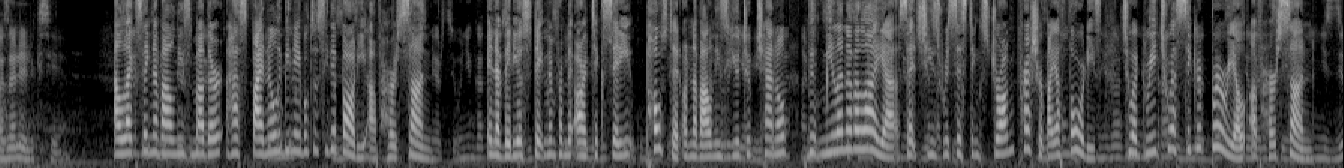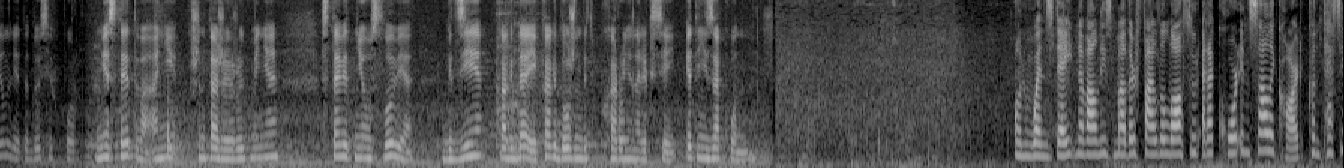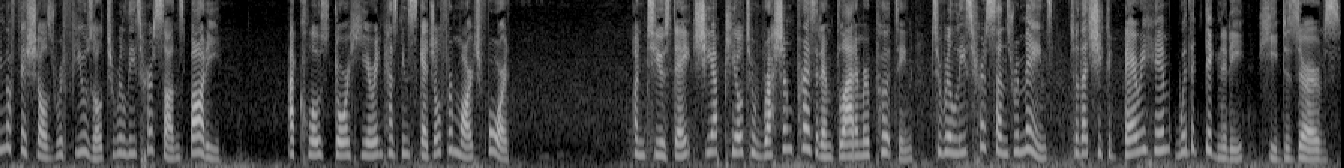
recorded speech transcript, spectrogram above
Alexei Navalny's mother has finally been able to see the body of her son. In a video statement from the Arctic city posted on Navalny's YouTube channel, Lyudmila Navalnaya said she's resisting strong pressure by authorities to agree to a secret burial of her son. Ставят мне условия, где, когда и как должен быть похоронен Алексей. Это незаконно. On Wednesday, Navalny's mother filed a lawsuit at a court in Salekhard contesting officials' refusal to release her son's body. A closed door hearing has been scheduled for March 4th. On Tuesday, she appealed to Russian President Vladimir Putin to release her son's remains so that she could bury him with the dignity he deserves.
